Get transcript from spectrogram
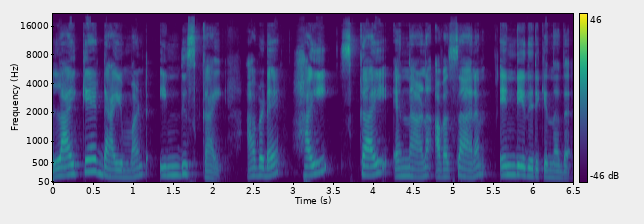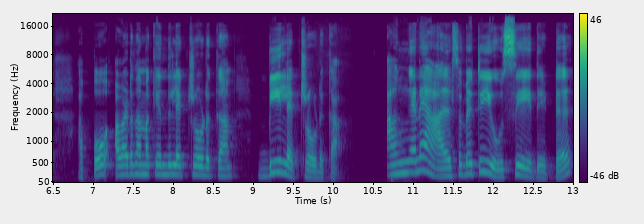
like a diamond in the sky അവിടെ ഹൈ സ്കൈ എന്നാണ് അവസാനം എൻഡ് ചെയ്തിരിക്കുന്നത്. അപ്പോൾ അവിടെ നമുക്ക് എന്ത് ലെറ്റർ കൊടുക്കാം? ബി ലെറ്റർ കൊടുക്കാം. അങ്ങനെ ആൽഫബറ്റ് യൂസ് ചെയ്തിട്ട്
